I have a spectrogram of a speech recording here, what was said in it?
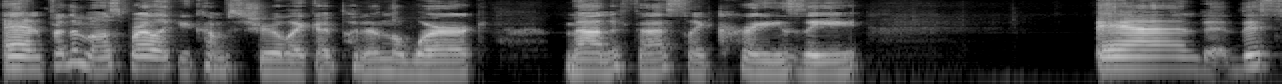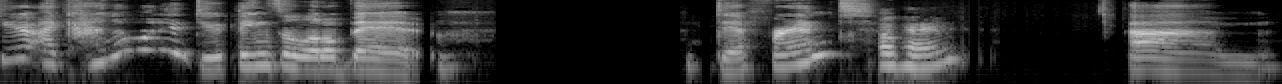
and for the most part, like it comes true. Like I put in the work, manifest like crazy. And this year, I kind of want to do things a little bit different. Okay. um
